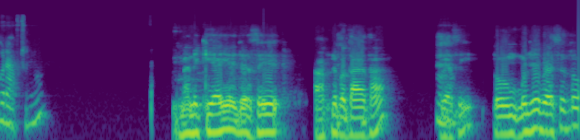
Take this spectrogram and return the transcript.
good afternoon मैंने किया ये जैसे आपने बताया था हम्म। वैसे ही। तो मुझे वैसे तो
